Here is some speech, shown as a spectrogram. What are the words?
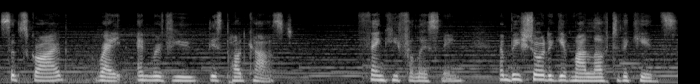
subscribe, rate, and review this podcast. Thank you for listening, and be sure to give my love to the kids.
